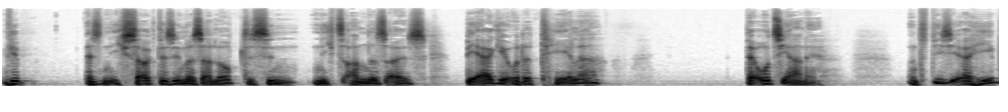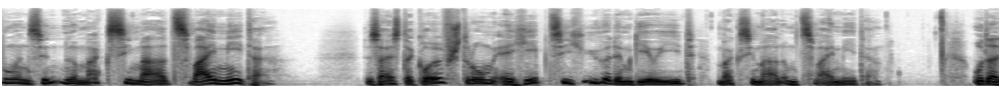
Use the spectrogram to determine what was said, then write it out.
Wir, also ich sage das immer salopp, das sind nichts anderes als Berge oder Täler der Ozeane. Und diese Erhebungen sind nur maximal zwei Meter. Das heißt, der Golfstrom erhebt sich über dem Geoid maximal um zwei Meter. Oder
